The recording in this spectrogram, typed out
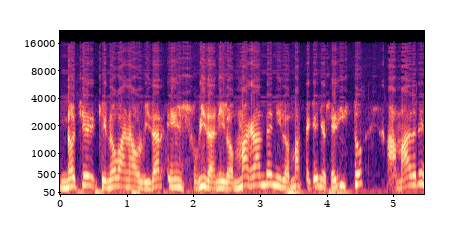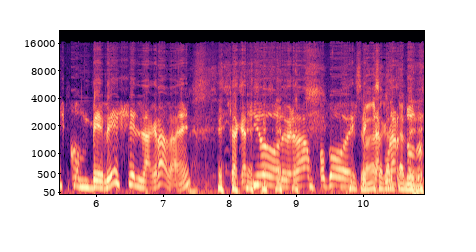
noche que no van a olvidar en su vida, ni los más grandes ni los más pequeños. He visto a madres con bebés en la grada, ¿eh? O sea, que ha sido de verdad un poco espectacular todo.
